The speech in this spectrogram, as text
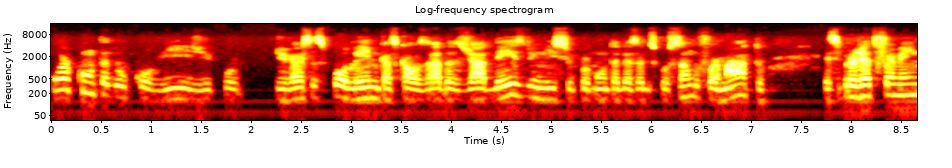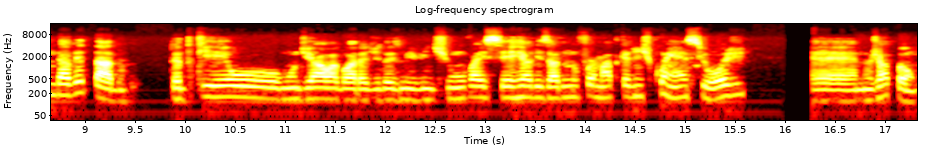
por conta do Covid, por diversas polêmicas causadas já desde o início por conta dessa discussão do formato, esse projeto foi meio engavetado. Tanto que o Mundial agora de 2021 vai ser realizado no formato que a gente conhece hoje é, no Japão.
